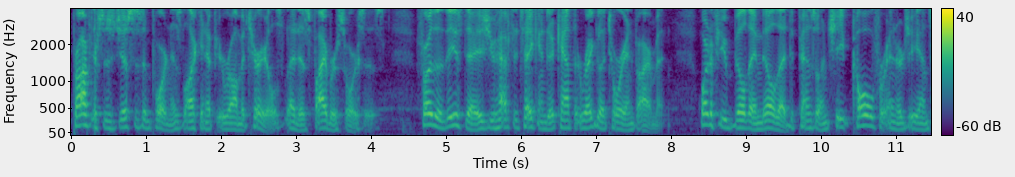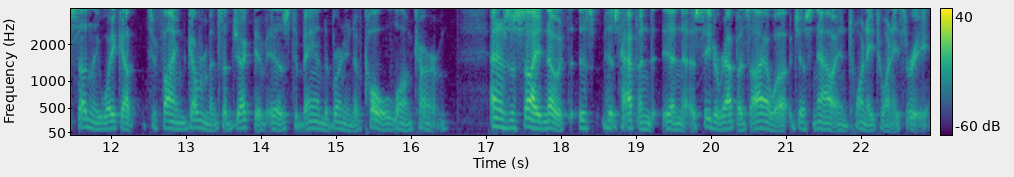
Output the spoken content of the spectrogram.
Profit is just as important as locking up your raw materials, that is, fiber sources. Further, these days, you have to take into account the regulatory environment. What if you build a mill that depends on cheap coal for energy and suddenly wake up to find government's objective is to ban the burning of coal long term? And as a side note, this has happened in Cedar Rapids, Iowa, just now in 2023.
